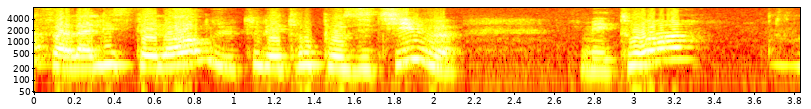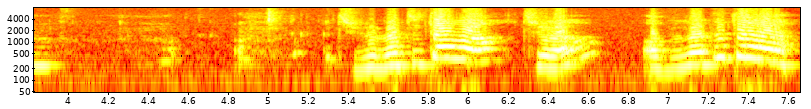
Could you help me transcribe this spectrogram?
enfin la liste est longue, tous les trucs positifs. Mais toi, tu peux pas tout avoir, tu vois. On peut pas tout avoir.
